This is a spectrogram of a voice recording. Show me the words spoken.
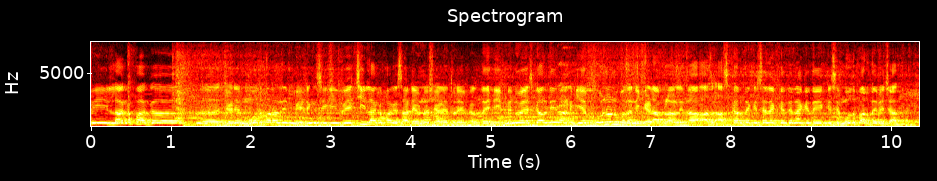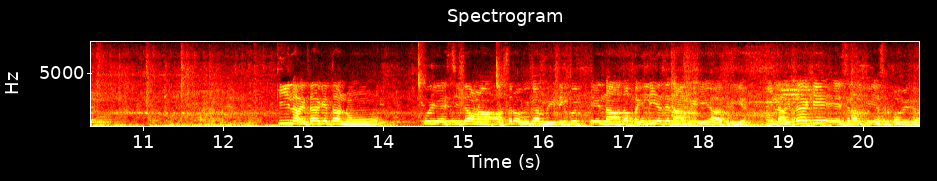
ਵੀ ਲਗਭਗ ਜਿਹੜੇ ਮੋਦਬਾਰਾਂ ਦੀ ਮੀਟਿੰਗ ਸੀਗੀ, ਵਿੱਚ ਹੀ ਲਗਭਗ ਸਾਡੇ ਉਹ ਨਸ਼ੇ ਵਾਲੇ ਤੁਰੇ ਫਿਰਦੇ ਸੀ। ਮੈਨੂੰ ਇਸ ਗੱਲ ਦੀ ਹੈਰਾਨਗੀ ਹੈ ਉਹਨਾਂ ਨੂੰ ਪਤਾ ਨਹੀਂ ਕਿਹੜਾ ਬੁਲਾ ਲੈਂਦਾ। ਅਸ- ਅਸਕਰ ਤੇ ਕਿਸੇ ਦੇ, ਕਿਤੇ ਨਾ ਕਿਤੇ ਕਿਸੇ ਮੋਦਬਾਰ ਦੇ ਵਿੱਚ ਹੱਥ ਹੈ। ਕੀ ਲੱਗਦਾ ਕਿ ਤੁਹਾਨੂੰ ਕੋਈ ਇਸ ਚੀਜ਼ ਦਾ ਹੋਣਾ ਅਸਰ ਹੋਵੇਗਾ ਮੀਟਿੰਗ? ਕੋਈ ਇਹ ਨਾ ਤਾਂ ਪਹਿਲੀ ਹੈ ਤੇ ਨਾ ਕੋਈ ਇਹ ਆਖਰੀ ਹੈ। ਕੀ ਲੱਗਦਾ ਕਿ ਇਸ ਨਾਲ ਕੋਈ ਅਸਰ ਪਵੇਗਾ?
